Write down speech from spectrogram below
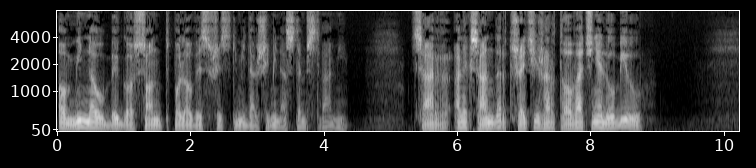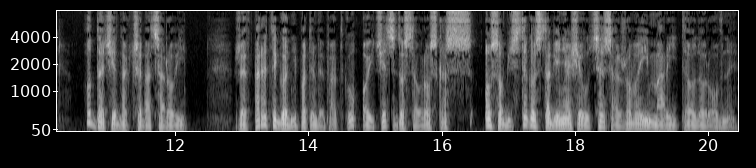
ominąłby go sąd polowy z wszystkimi dalszymi następstwami. Car Aleksander III żartować nie lubił. Oddać jednak trzeba carowi, że w parę tygodni po tym wypadku ojciec dostał rozkaz osobistego stawienia się cesarzowej Marii Teodorowny.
